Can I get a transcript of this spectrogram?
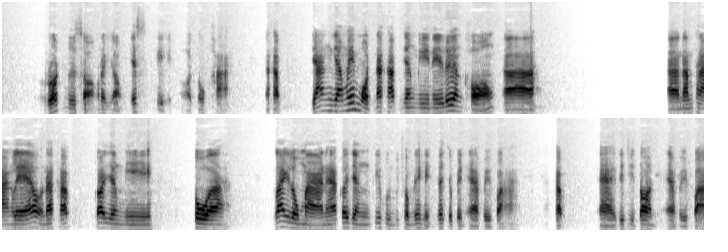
จรถมือสองระยอง SK Auto Car นะครับ ยังยังไม่หมดนะครับ ยังมีในเรื่องของอ่าอ่านำทางแล้วนะครับ ก็ยังมีตัวไล่ลงมานะฮะก็ยังที่คุณผู้ชมได้เห็นก็จะเป็นแอร์ไฟฟ้านะครับแอร์ดิจิตอลแอร์ไฟฟ้า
